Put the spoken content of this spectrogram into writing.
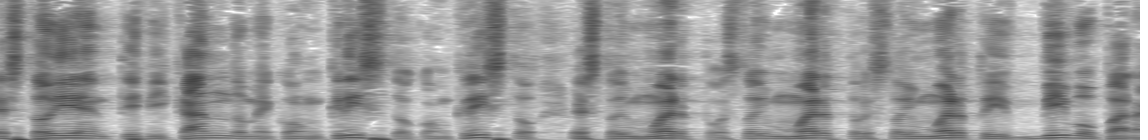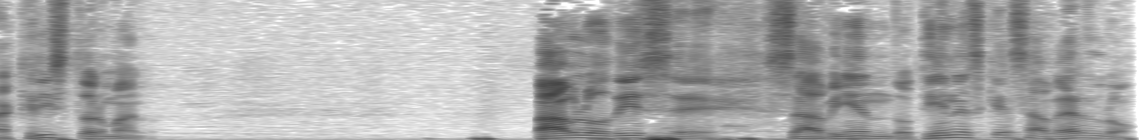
estoy identificándome con Cristo, con Cristo. Estoy muerto, estoy muerto, estoy muerto y vivo para Cristo, hermano. Pablo dice, sabiendo, tienes que saberlo.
